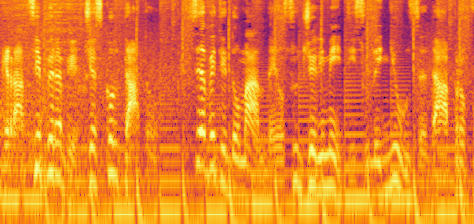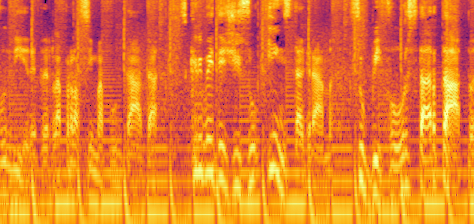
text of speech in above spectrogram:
Grazie per averci ascoltato. Se avete domande o suggerimenti sulle news da approfondire per la prossima puntata, scriveteci su Instagram su Before Startup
